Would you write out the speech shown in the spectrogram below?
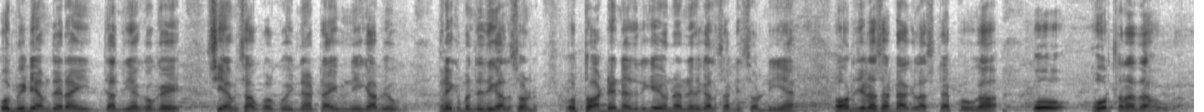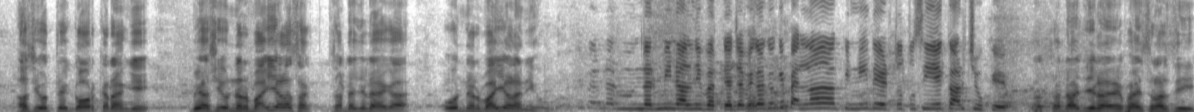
ਉਹ ਮੀਡੀਅਮ ਦੇ ਰਾਹੀਂ ਜਾਂਦੀਆਂ, ਕਿਉਂਕਿ ਸੀਐਮ ਸਾਹਿਬ ਕੋਲ ਕੋਈ ਇੰਨਾ ਟਾਈਮ ਨਹੀਂਗਾ ਵੀ ਉਹ ਹਰੇਕ ਬੰਦੇ ਦੀ ਗੱਲ ਸੁਣ। ਉਹ ਤੁਹਾਡੇ ਨਜ਼ਰੀਏ ਉਹਨਾਂ ਨੇ ਗੱਲ ਸਾਡੀ ਸੁਣਨੀ ਹੈ ਔਰ ਜਿਹੜਾ ਸਾਡਾ ਅਗਲਾ ਸਟੈਪ ਹੋਊਗਾ ਉਹ ਹੋਰ ਤਰ੍ਹਾਂ ਦਾ ਹੋਊਗਾ। ਅਸੀਂ ਉੱਤੇ ਗੌਰ ਕਰਾਂਗੇ ਵੀ ਅਸੀਂ ਉਹ ਨਰਮਾਈ ਵਾਲਾ ਸਾਡਾ ਜਿਹੜਾ ਹੈਗਾ ਉਹ ਨਰਮਾਈ ਵਾਲਾ ਨਹੀਂ ਹੋਊਗਾ। ਨਰਮ- ਨਾਲ ਨਹੀਂ ਵਰਤਿਆ ਜਾਵੇਗਾ ਕਿਉਂਕਿ ਪਹਿਲਾਂ ਕਿੰਨੀ ਦੇਰ ਤੋਂ ਤੁਸੀਂ ਇਹ ਕਰ ਚੁੱਕੇ ਹੋ? ਸਾਡਾ ਜਿਹੜਾ ਇਹ ਫੈਸਲਾ ਸੀ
